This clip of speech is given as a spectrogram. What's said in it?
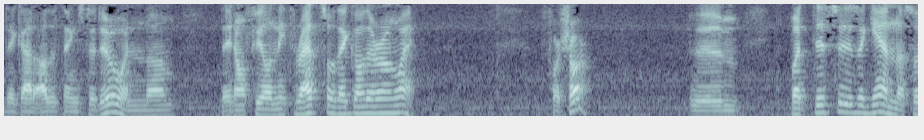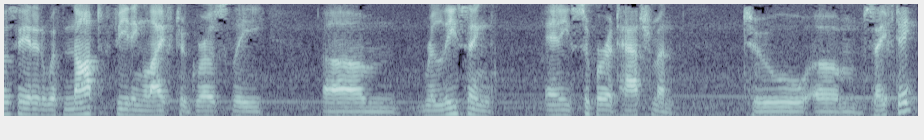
They got other things to do, and um, they don't feel any threat, so they go their own way. For sure. Um, but this is again associated with not feeding life too grossly, um, releasing any super attachment to um, safety,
